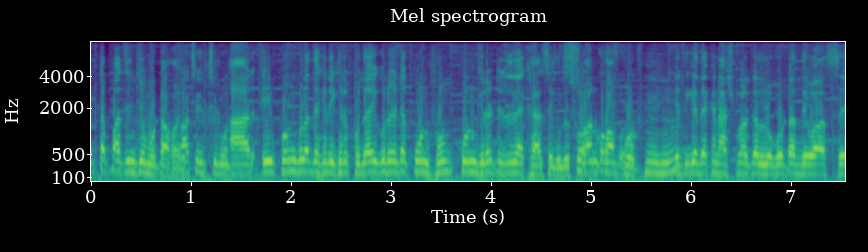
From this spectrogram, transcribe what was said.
একটা পাঁচ ইঞ্চি মোটা হয়। আর এই ফোমগুলো দেখেন এখানে খোদাই করে এটা কোন ফোম কোন গ্রেড এটা লেখা আছে কিন্তু সোয়ান কমফোর্ট এদিকে দেখেন হাসমার্কার লোগোটা দেওয়া আছে।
